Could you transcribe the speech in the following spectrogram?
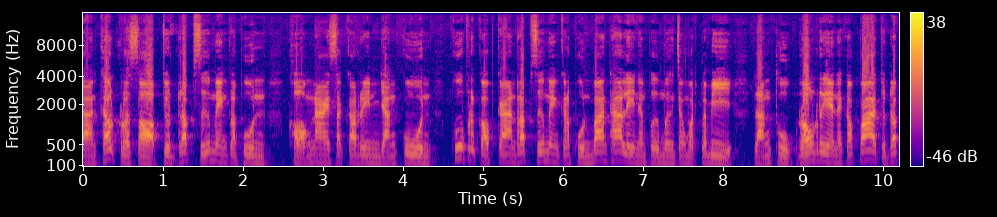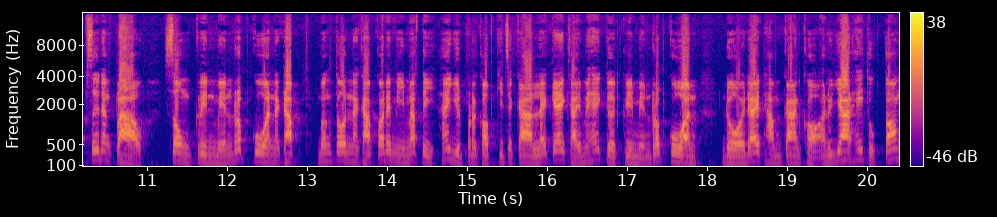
การเข้าตรวจสอบจุดรับซื้อแมงกระพุนของนายสักการินหยางกูล ผู้ประกอบการรับซื้อแมงกระพุนบ้านท่าเลนอำเภอเมืองจังหวัดกระบี่หลังถูกร้องเรียนนะครับว่าจุดรับซื้อดังกล่าวส่งกลิ่นเหม็นรบกวนนะครับเบื้องต้นนะครับก็ได้มีมติให้หยุดประกอบกิจการ และแก้ไขไม่ให้เกิดกลิ่นเหม็นรบกวน โดยได้ทำการขออนุญาตให้ถูกต้อง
